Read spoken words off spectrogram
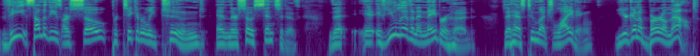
The, some of these are so particularly tuned and they're so sensitive that if you live in a neighborhood that has too much lighting, you're going to burn them out.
